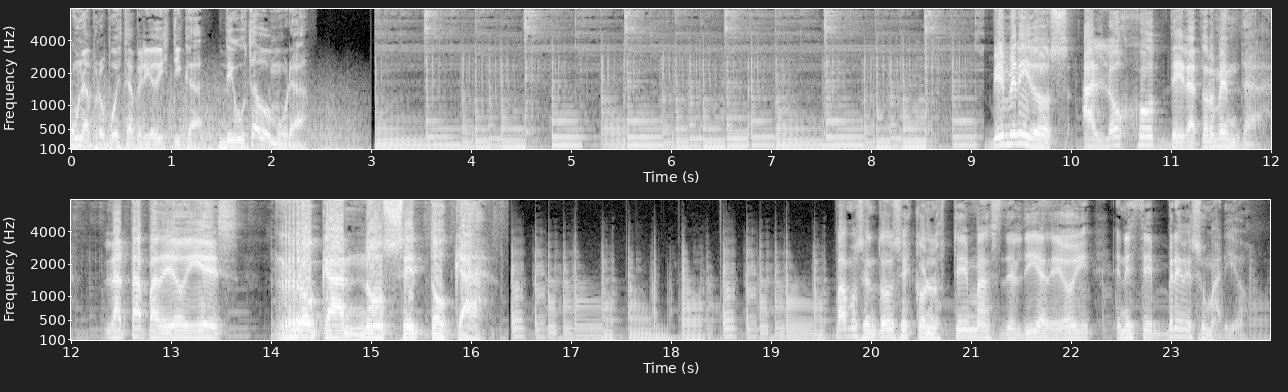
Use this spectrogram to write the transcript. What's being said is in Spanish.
Una propuesta periodística de Gustavo Mura. Bienvenidos al Ojo de la Tormenta. La tapa de hoy es Roca no se toca. Vamos entonces con los temas del día de hoy en este breve sumario.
